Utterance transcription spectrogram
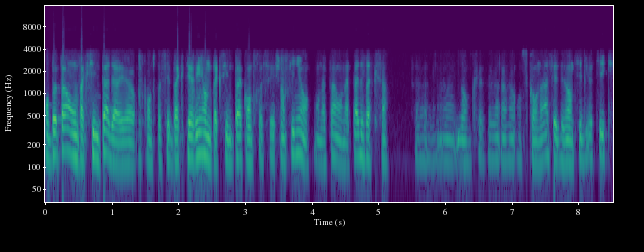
on peut pas, on vaccine pas d'ailleurs contre ces bactéries, on ne vaccine pas contre ces champignons. On n'a pas, on n'a pas de vaccin. Euh, donc, euh, ce qu'on a, c'est des antibiotiques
